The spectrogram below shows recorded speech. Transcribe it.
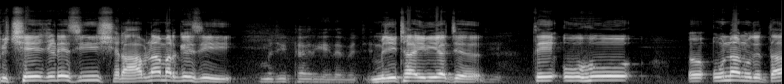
ਪਿੱਛੇ ਜਿਹੜੇ ਸੀ ਸ਼ਰਾਬ ਨਾਲ ਮਰ ਗਏ ਸੀ। ਮਜੀਠਾ ਏਰੀਏ ਦੇ ਵਿੱਚ। ਮਜੀਠਾ ਏਰੀਆ 'ਚ। ਤੇ ਉਹ ਉਹਨਾਂ ਨੂੰ ਦਿੱਤਾ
